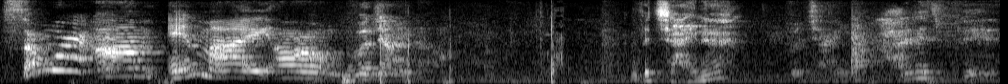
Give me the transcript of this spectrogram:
Somewhere um in my um vagina. Vagina? Vagina. How did it fit?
